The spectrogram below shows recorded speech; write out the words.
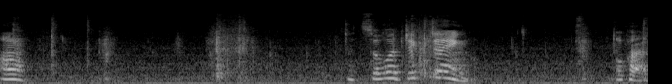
Oh. It's so addicting. Okay.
